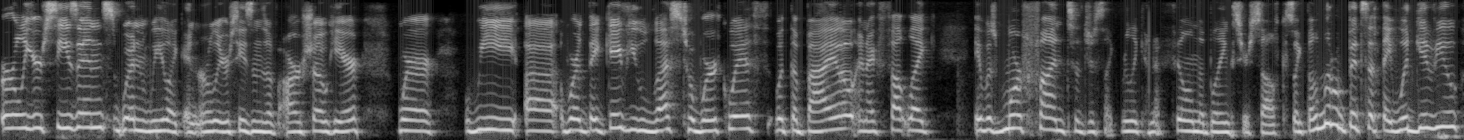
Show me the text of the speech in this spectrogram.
earlier seasons when we like in earlier seasons of our show here where we uh where they gave you less to work with with the bio and I felt like it was more fun to just like really kind of fill in the blanks yourself because like the little bits that they would give you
